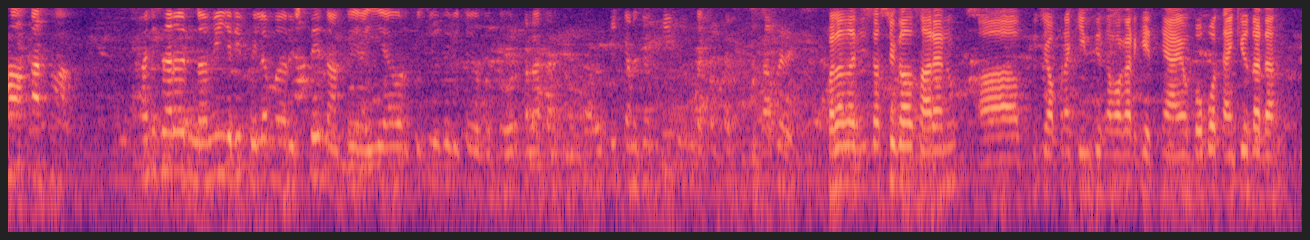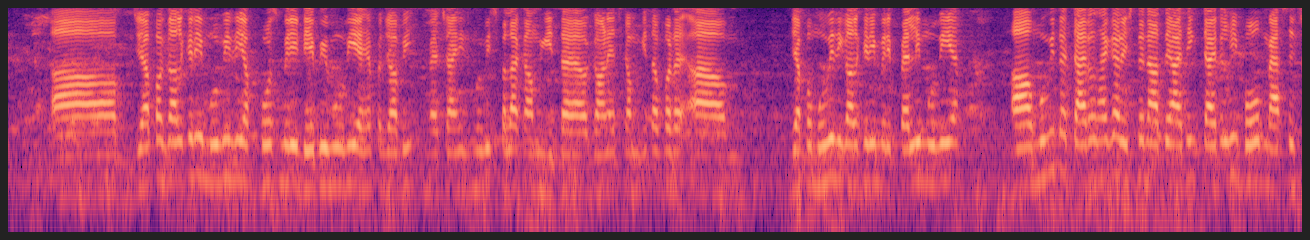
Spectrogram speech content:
ਹਾਂ ਕਰਵਾ ਹਾਂਜੀ ਸਰ ਨਵੀਂ ਜਿਹੜੀ ਫਿਲਮ ਰਿਸ਼ਤੇ ਨਾਤੇ ਆਈ ਹੈ ਔਰ ਤੁਸੀਂ ਉਹਦੇ ਵਿੱਚ ਬਤੌਰ ਕਲਾਕਾਰ ਕੰਮ ਕਰ ਰਹੇ ਹੋ। ਕੀ ਕਹਿਣਾ ਚਾਹੋ ਕੀ ਫਿਲਮ ਦਾ ਕਨਸੈਪਟ ਸਾਹਮਣੇ ਪਹਿਲਾਂ ਤਾਂ ਜੀ ਸਤਿ ਸ਼੍ਰੀ ਅਕਾਲ ਸਾਰਿਆਂ ਨੂੰ। ਤੁਸੀਂ ਆਪਣਾ ਕੀਮਤੀ ਸਮਾਂ ਕੱਢ ਕੇ ਇੱਥੇ ਆਏ ਹੋ। ਬਹੁਤ ਬਹੁਤ ਥੈਂਕ ਯੂ ਤੁਹਾਡਾ। ਜੇ ਆਪਾਂ ਗੱਲ ਕਰੀਏ ਮੂਵੀ ਦੀ ਆਫ ਕੋਰਸ ਮੇਰੀ ਡੇਬਿਊ ਮੂਵੀ ਹੈ ਇਹ ਪੰਜਾਬੀ। ਮੈਂ ਚਾਈਨੀਜ਼ ਮੂਵੀਜ਼ ਪਹਿਲਾਂ ਕੰਮ ਕੀਤਾ ਹੈ ਗਾਣੇ 'ਚ ਕੰਮ ਕੀਤਾ ਪਰ ਜੇ ਆਪਾਂ ਮੂਵੀ ਦੀ ਗੱਲ ਕਰੀਏ ਮੇਰੀ ਪਹਿਲੀ ਮੂਵੀ ਹੈ ਮੂਵੀ ਦਾ ਟਾਈਟਲ ਹੈਗਾ ਰਿਸ਼ਤੇ ਨਾਤੇ ਆਈ ਥਿੰਕ ਟਾਈਟਲ ਹੀ ਬਹੁਤ ਮੈਸੇਜ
